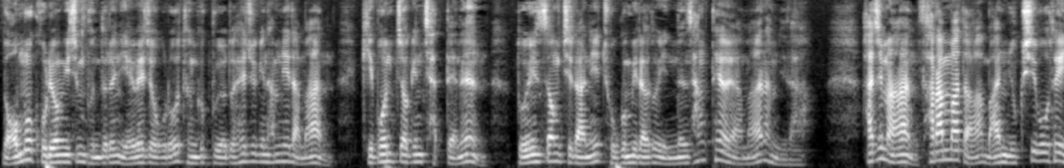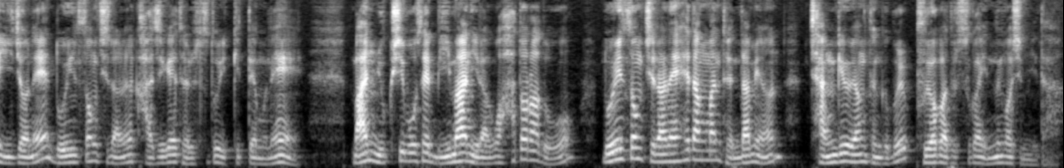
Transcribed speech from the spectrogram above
너무 고령이신 분들은 예외적으로 등급 부여도 해주긴 합니다만 기본적인 잣대는 노인성 질환이 조금이라도 있는 상태여야만 합니다. 하지만 사람마다 만 65세 이전에 노인성 질환을 가지게 될 수도 있기 때문에 만 65세 미만이라고 하더라도 노인성 질환에 해당만 된다면 장기요양 등급을 부여받을 수가 있는 것입니다.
